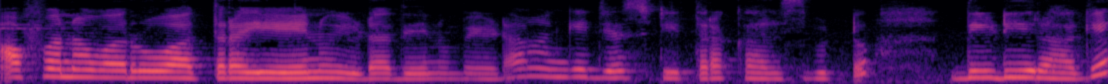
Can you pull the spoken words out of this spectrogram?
ಆಫ್ ಆನ್ ಅವರು ಆ ಥರ ಏನು ಇಡೋದೇನು ಬೇಡ. ಹಾಗೆ ಜಸ್ಟ್ ಈ ಥರ ಕಲಿಸ್ಬಿಟ್ಟು ದಿಢೀರಾಗೆ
